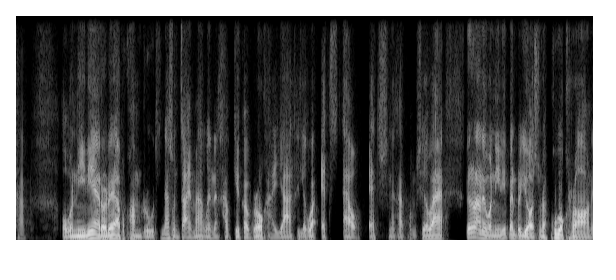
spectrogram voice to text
ครับ โอ้วันนี้เนี่ยเราได้รับความรู้ที่น่าสนใจมากเลยนะครับ เกี่ยวกับโรคหายากที่เรียกว่า XLH นะครับผมเชื่อว่าเรื่องราวในวันนี้นี่เป็นประโยชน์สำหรับผู้ปกครองใน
